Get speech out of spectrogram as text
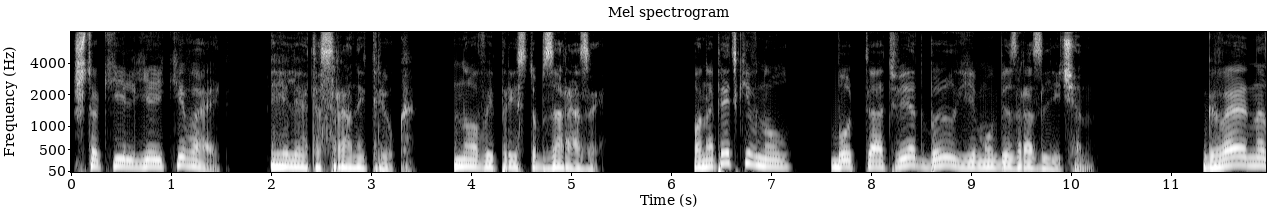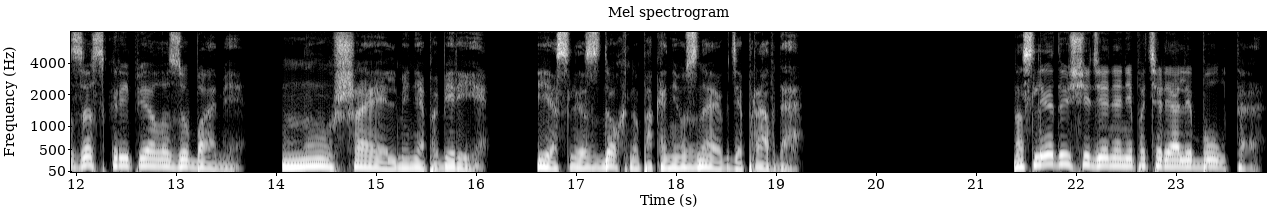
что Киль ей кивает. Или это сраный трюк, новый приступ заразы. Он опять кивнул, будто ответ был ему безразличен. Гвена заскрипела зубами. «Ну, Шаэль, меня побери, если сдохну, пока не узнаю, где правда». На следующий день они потеряли Булта.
